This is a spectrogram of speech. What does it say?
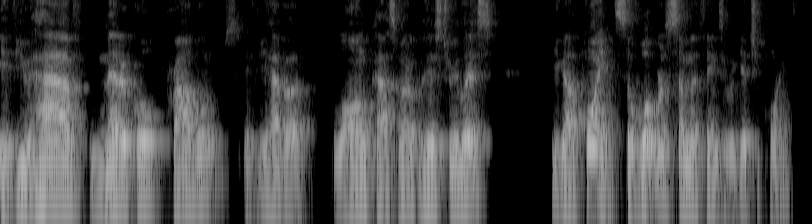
If you have medical problems, if you have a long past medical history list, you got points. So, what were some of the things that would get you points?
